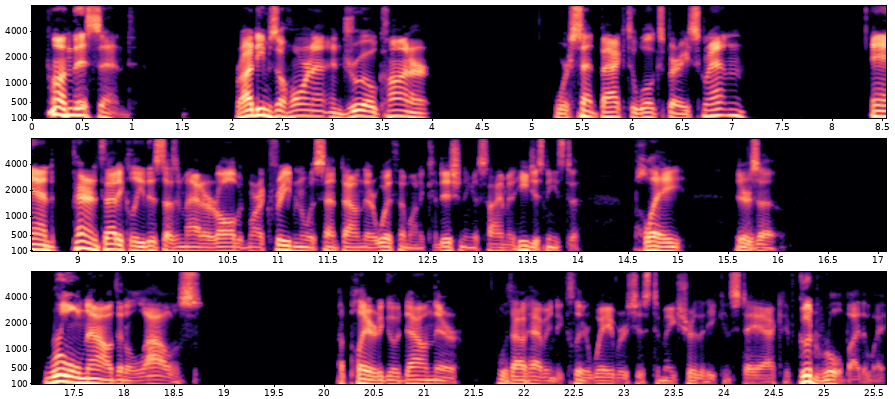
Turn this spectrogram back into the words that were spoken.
on this end. Radim Zohorna and Drew O'Connor were sent back to Wilkes-Barre Scranton. And parenthetically, this doesn't matter at all, but Mark Friedman was sent down there with him on a conditioning assignment. He just needs to play. There's a rule now that allows a player to go down there without having to clear waivers just to make sure that he can stay active. Good rule, by the way.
